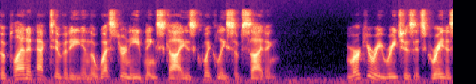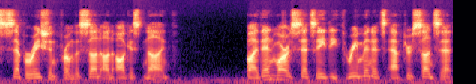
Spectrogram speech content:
The planet activity in the western evening sky is quickly subsiding. Mercury reaches its greatest separation from the Sun on August 9. By then Mars sets 83 minutes after sunset,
